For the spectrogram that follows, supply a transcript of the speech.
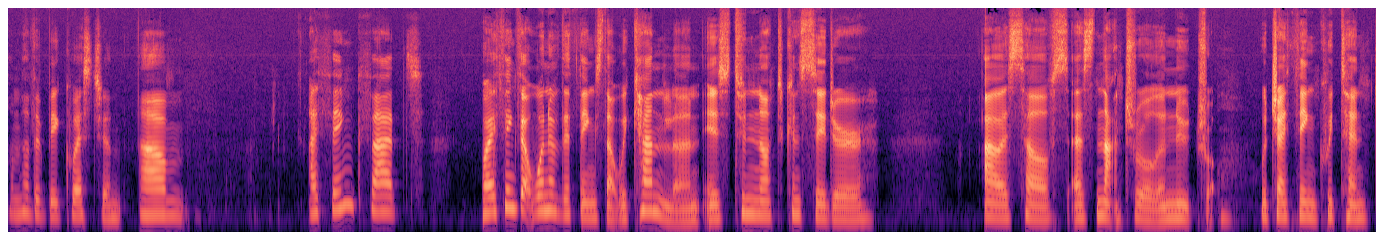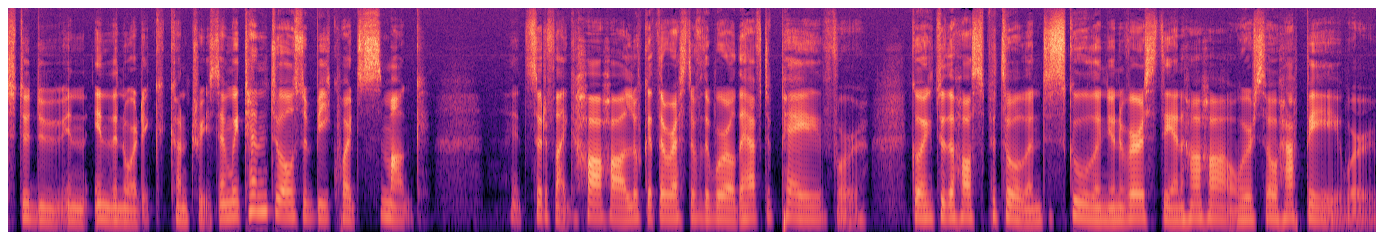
Another big question. Um, I think that well, I think that one of the things that we can learn is to not consider ourselves as natural and neutral, which I think we tend to do in in the Nordic countries, and we tend to also be quite smug it's sort of like, haha, look at the rest of the world. They have to pay for going to the hospital and to school and university, and haha, we're so happy. We're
